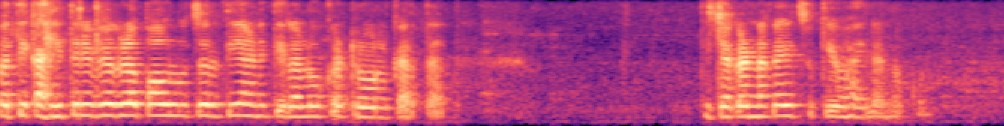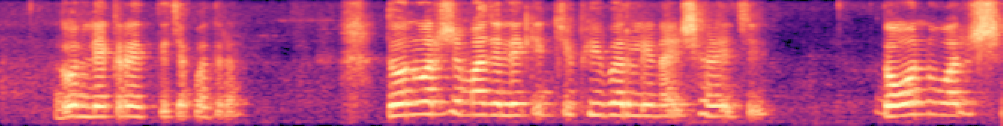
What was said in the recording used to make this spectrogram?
पण ती काहीतरी वेगळं पाऊल उचलते आणि तिला लोक ट्रोल करतात. तिच्याकडनं काही चुकी व्हायला नको. दोन लेकरं आहेत तिच्या पदरात. दोन वर्ष माझ्या लेकींची फी भरली नाही शाळेची. दोन वर्ष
